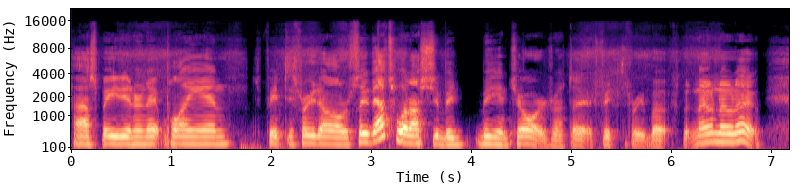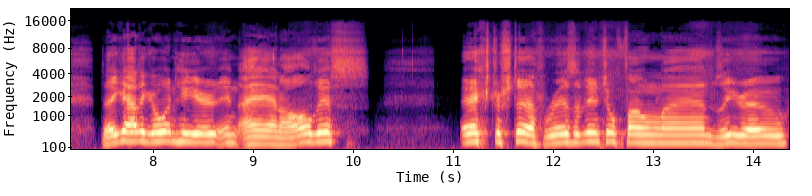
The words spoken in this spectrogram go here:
High speed internet plan, fifty-three dollars. See, that's what I should be being charged right there, fifty-three bucks. But no, no, no. They got to go in here and add all this extra stuff. Residential phone line, zero.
